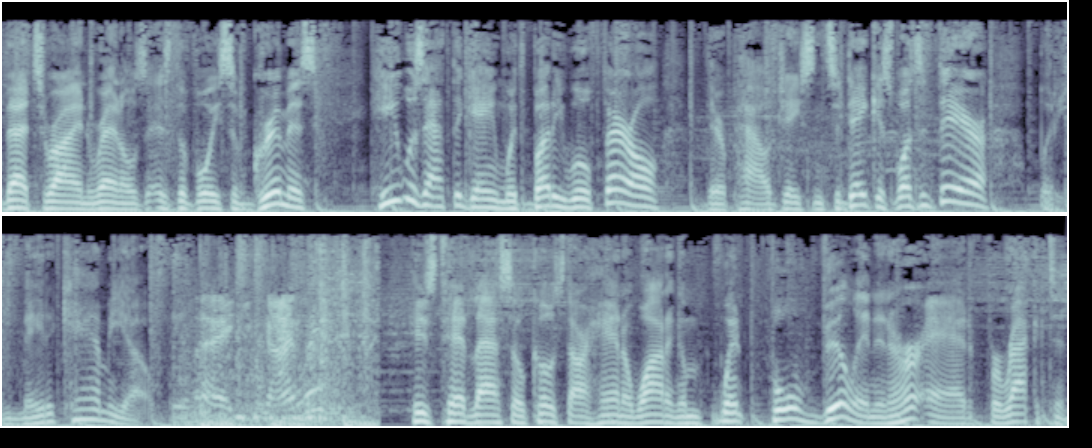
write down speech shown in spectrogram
That's Ryan Reynolds as the voice of Grimace. He was at the game with buddy Will Ferrell. Their pal Jason Sudeikis wasn't there, but he made a cameo. Thank you kindly. His Ted Lasso co-star Hannah Waddingham went full villain in her ad for Rakuten.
